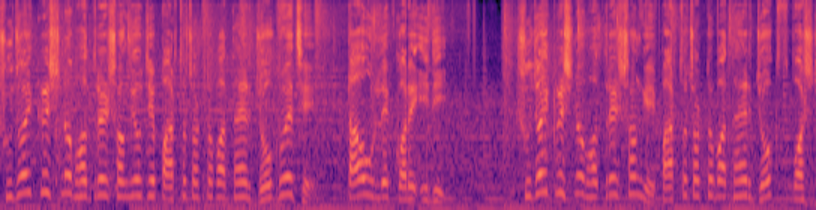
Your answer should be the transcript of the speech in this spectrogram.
সুজয় কৃষ্ণ ভদ্রের সঙ্গেও যে পার্থ চট্টোপাধ্যায়ের যোগ রয়েছে, তাও উল্লেখ করে ইডি। সুজয় কৃষ্ণ ভদ্রের সঙ্গে পার্থ চট্টোপাধ্যায়ের যোগ স্পষ্ট।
